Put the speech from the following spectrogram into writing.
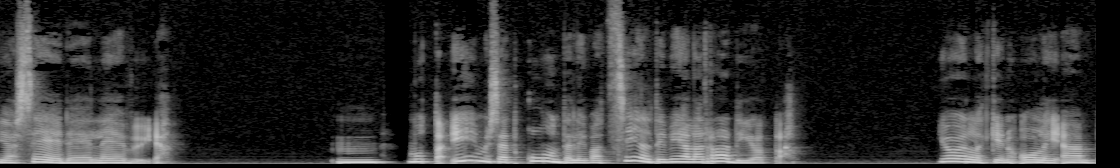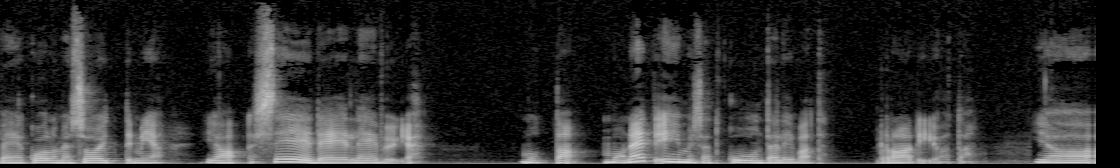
ja CD-levyjä. Mm, mutta ihmiset kuuntelivat silti vielä radiota. Joillakin oli MP3-soittimia ja CD-levyjä, mutta monet ihmiset kuuntelivat radiota. Ja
